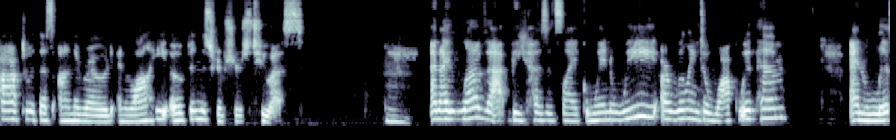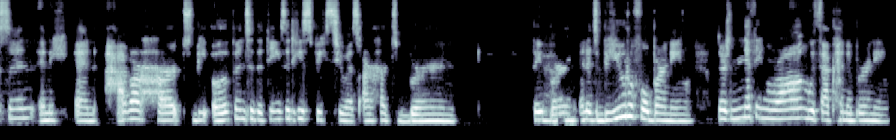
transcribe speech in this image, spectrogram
talked with us on the road, and while he opened the scriptures to us?" Mm. And I love that because it's like when we are willing to walk with him and listen and and have our hearts be open to the things that he speaks to us, our hearts burn they yeah. burn and it's beautiful burning. There's nothing wrong with that kind of burning.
